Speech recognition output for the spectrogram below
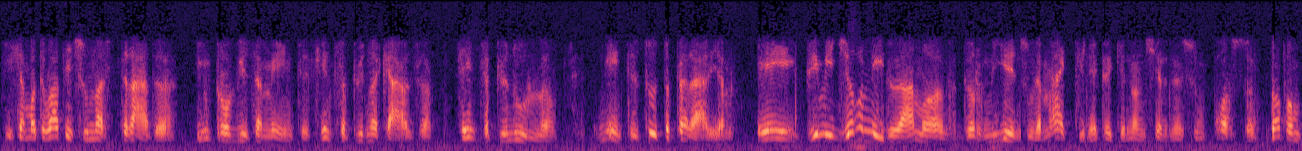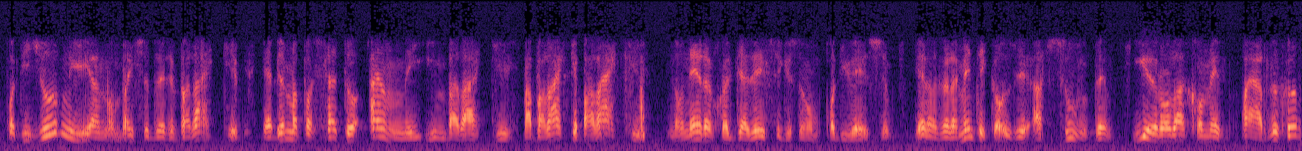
Ci siamo trovati su una strada improvvisamente, senza più una casa, senza più nulla, niente, tutto per aria. E i primi giorni dovevamo dormire sulle macchine perché non c'era nessun posto. Dopo un po' di giorni hanno messo delle baracche e abbiamo passato anni in baracche, ma baracche, baracche non era quel di adesso che sono un po' diverso, erano veramente cose assurde. Io ero là come parroco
